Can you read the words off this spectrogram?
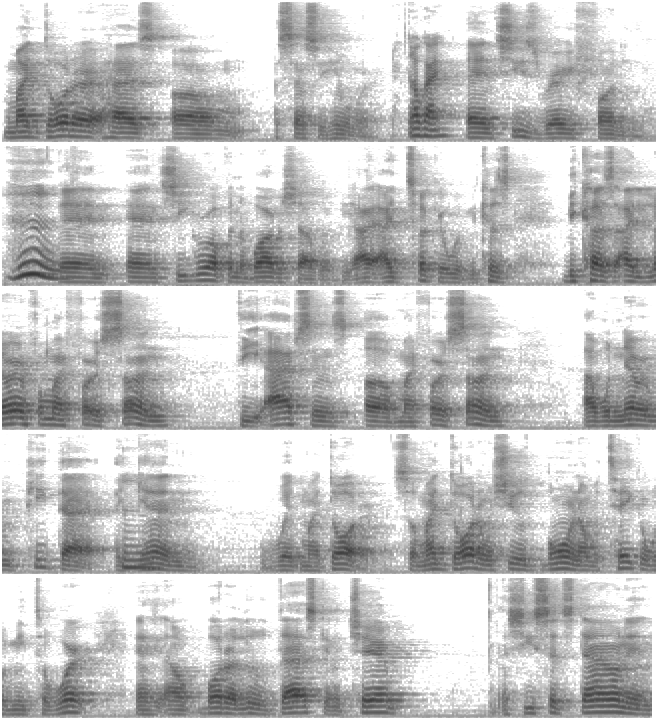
my daughter has um, a sense of humor. Okay. and she's very funny Hmm. and and she grew up in the barbershop with me I, I took her with me because because i learned from my first son the absence of my first son i would never repeat that Mm-hmm. again with my daughter so my daughter when she was born i would take her with me to work and i bought her a little desk and a chair and she sits down and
